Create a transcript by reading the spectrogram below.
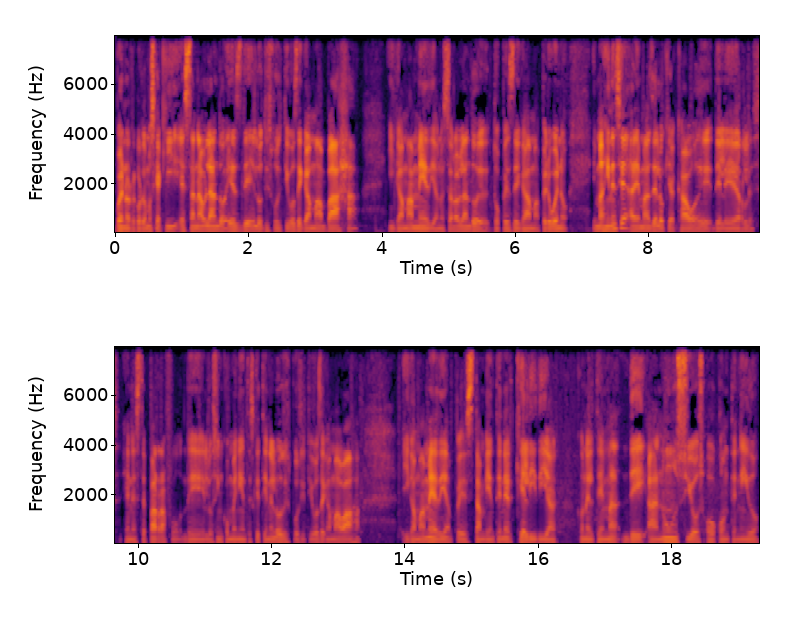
Bueno, recordemos que aquí están hablando es de los dispositivos de gama baja y gama media, no están hablando de topes de gama. Pero bueno, imagínense, además de lo que acabo de, leerles en este párrafo, de los inconvenientes que tienen los dispositivos de gama baja y gama media, pues también tener que lidiar con el tema de anuncios o contenido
